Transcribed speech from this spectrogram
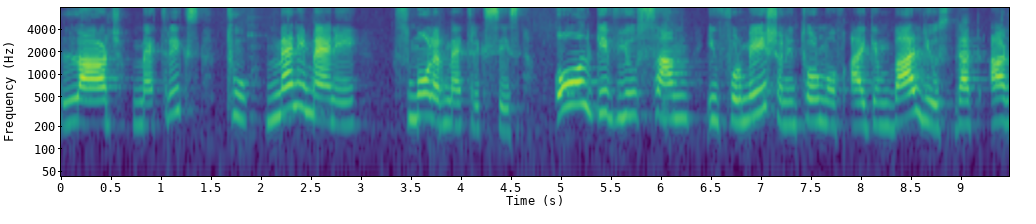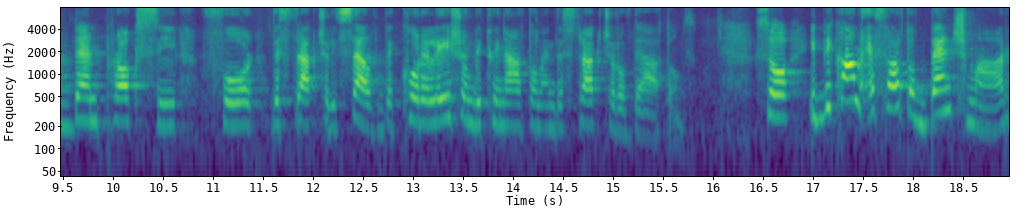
large matrix to many, many smaller matrices all give you some information in terms of eigenvalues that are then proxy for the structure itself, the correlation between atom and the structure of the atoms. So it becomes a sort of benchmark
